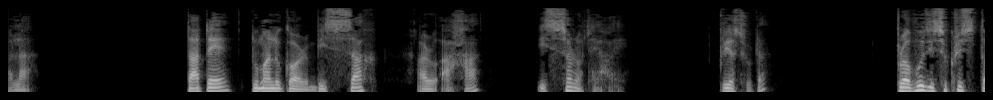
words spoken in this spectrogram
হলা। তাতে তোমালোকৰ বিশ্বাস আৰু আশা ঈশ্বৰতহে হয়। প্ৰিয় শ্ৰোতা প্ৰভু যীশুখ্ৰীষ্ট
